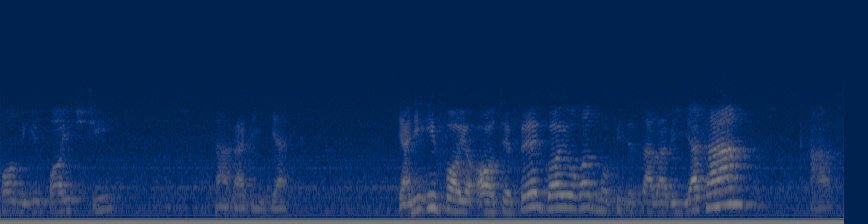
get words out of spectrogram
فا میگیم فای چی؟ سببیت. یعنی این فای عاطفه گاهی اوقات مفید سببیت هم هست.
